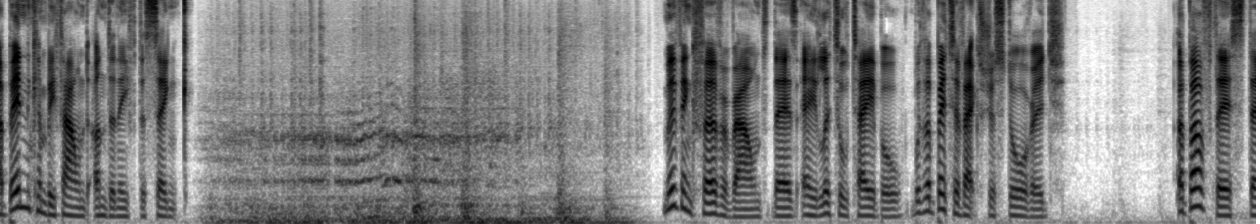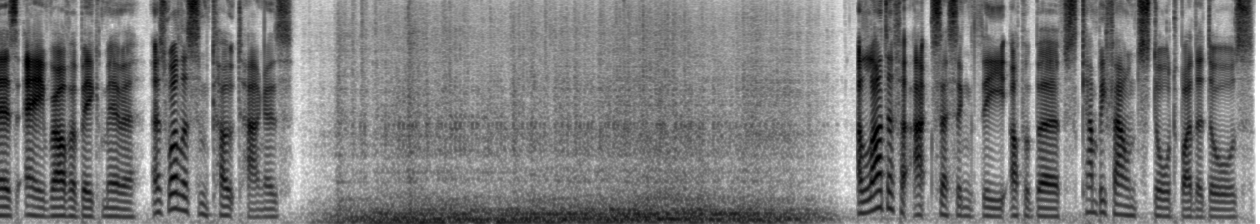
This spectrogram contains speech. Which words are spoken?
A bin can be found underneath the sink. Moving further round, there's a little table with a bit of extra storage. Above this, there's a rather big mirror, as well as some coat hangers. A ladder for accessing the upper berths can be found stored by the doors.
